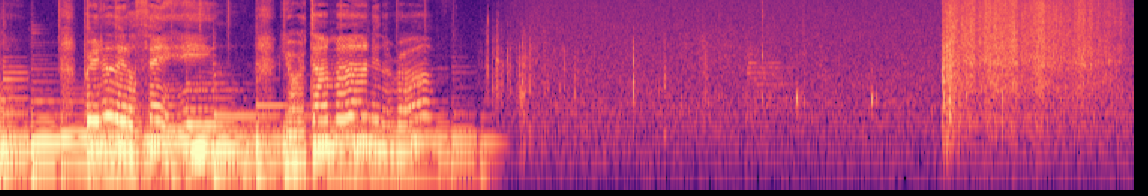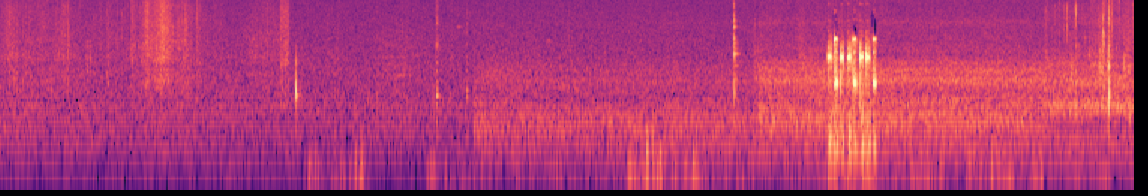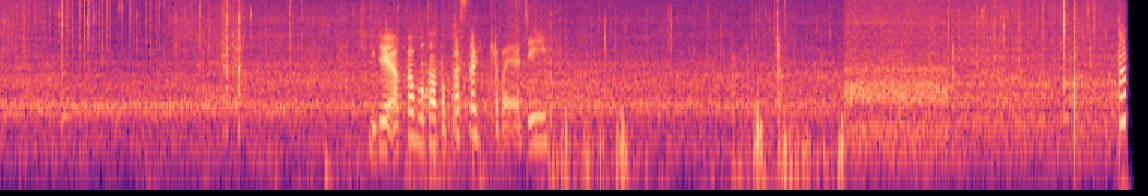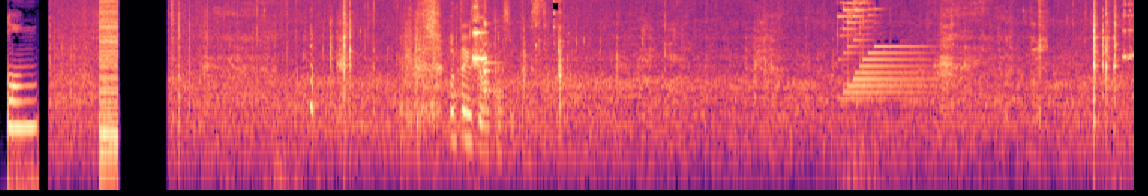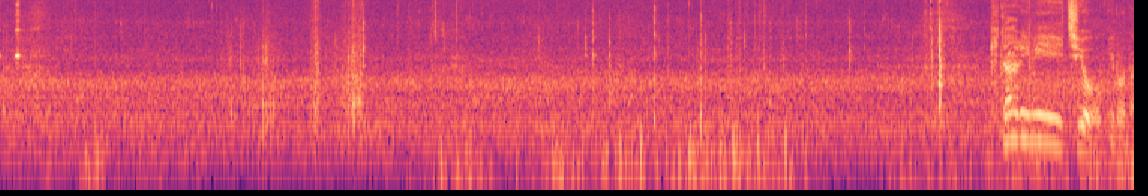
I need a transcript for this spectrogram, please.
Pretty little thing, you're a diamond in the rough. 이제 아까보다 더 바싹 익혀봐야지. 못하겠어, 못하겠어, 못하겠어. 기다림이 지옥이로다.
